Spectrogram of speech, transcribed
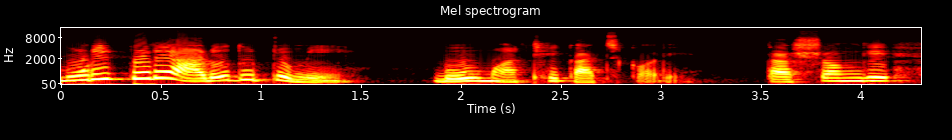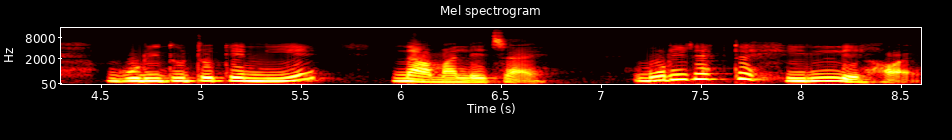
বুড়ির পরে আরও দুটো মেয়ে, বউ মাঠে কাজ করে। তার সঙ্গে গুড়ি দুটোকে নিয়ে নামালে যায়। বুড়ির একটা হিল্লে হয়।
